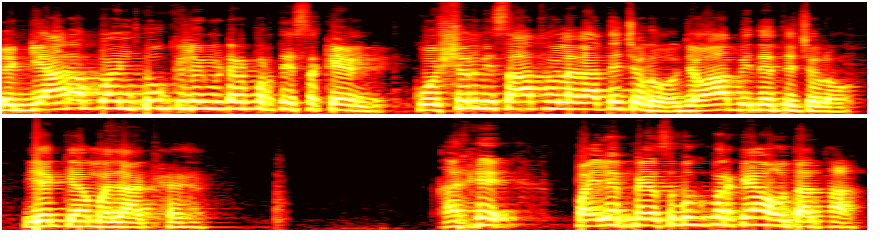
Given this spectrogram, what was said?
पॉइंट टू किलोमीटर प्रति सेकेंड। क्वेश्चन भी साथ में लगाते चलो, जवाब भी देते चलो, ये क्या मज़ाक है? अरे, पहले फेसबुक पर क्या होता था?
